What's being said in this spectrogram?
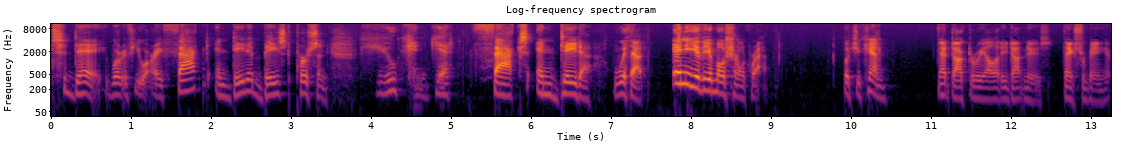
today where if you are a fact and data based person, you can get facts and data without any of the emotional crap. But you can at drreality.news. Thanks for being here.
